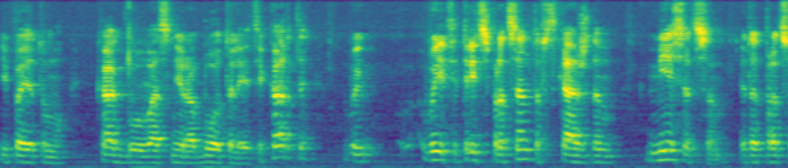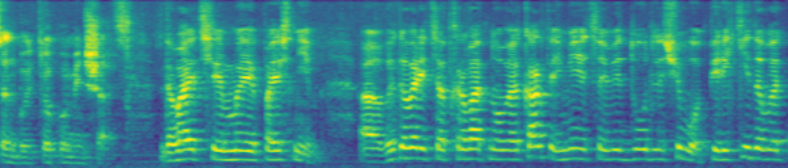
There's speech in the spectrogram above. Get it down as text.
И поэтому, как бы у вас ни работали эти карты, вы, вы эти 30% с каждым месяцем, этот процент будет только уменьшаться. Давайте мы поясним. А, вы говорите, открывать новые карты, имеется в виду для чего? Перекидывать,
